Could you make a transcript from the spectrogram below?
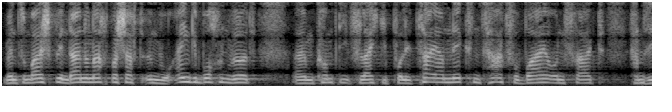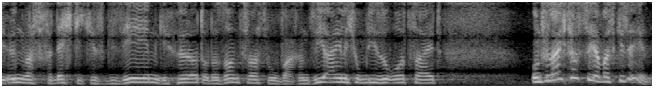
Wenn zum Beispiel in deiner Nachbarschaft irgendwo eingebrochen wird, ähm, kommt die, vielleicht die Polizei am nächsten Tag vorbei und fragt, haben Sie irgendwas Verdächtiges gesehen, gehört oder sonst was? Wo waren Sie eigentlich um diese Uhrzeit? Und vielleicht hast du ja was gesehen.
